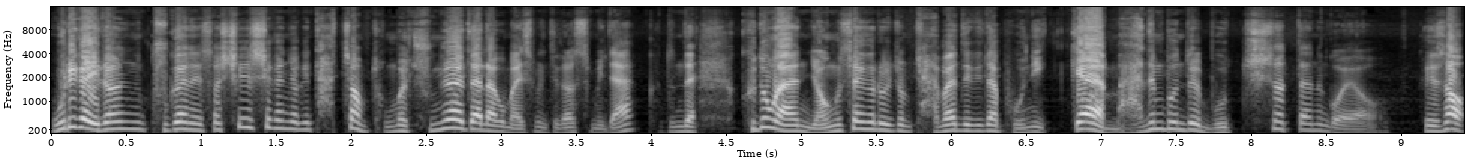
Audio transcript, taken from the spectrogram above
우리가 이런 구간에서 실시간적인 타점 정말 중요하다라고 말씀을 드렸습니다. 그런데 그동안 영생으로 좀 잡아드리다 보니까 많은 분들 못 치셨다는 거예요. 그래서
